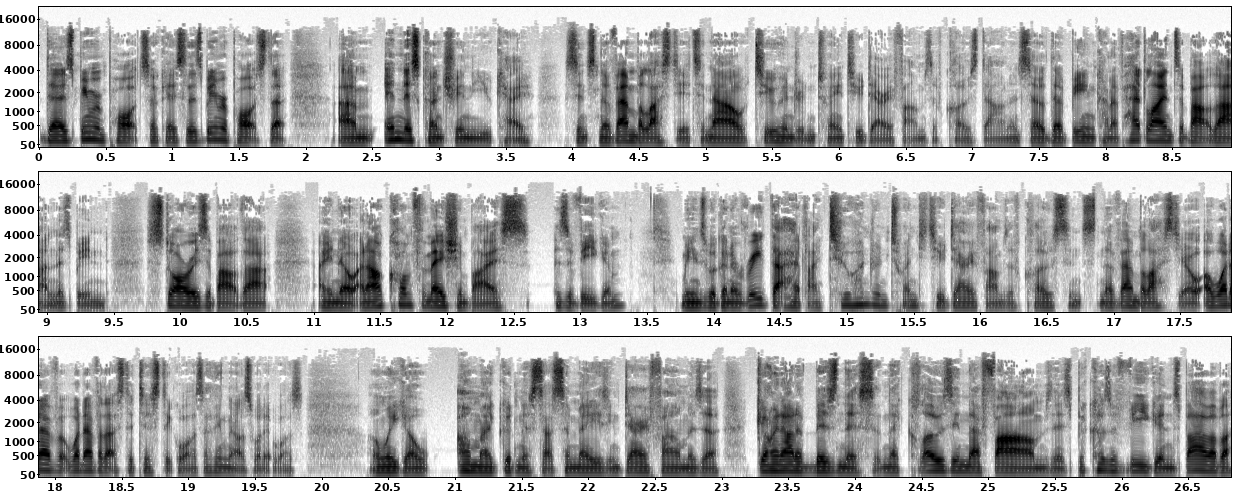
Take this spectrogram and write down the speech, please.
there's been reports, okay, so there's been reports that um, in this country, in the UK, since November last year to now, 222 dairy farms have closed down. And so there have been kind of headlines about that and there's been stories about that. I know, and our confirmation bias as a vegan means we're going to read that headline 222 dairy farms have closed since November last year, or whatever, whatever that statistic was. I think that was what it was. And we go, oh my goodness, that's amazing. Dairy farmers are going out of business and they're closing their farms. And it's because of vegans, blah, blah, blah.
